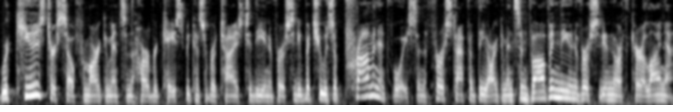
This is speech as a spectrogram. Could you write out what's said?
recused herself from arguments in the Harvard case because of her ties to the university, but she was a prominent voice in the first half of the arguments involving the University of North Carolina.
